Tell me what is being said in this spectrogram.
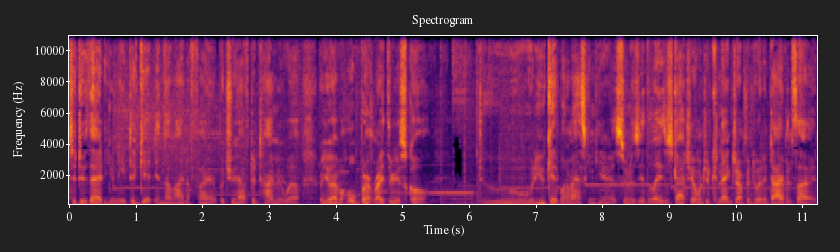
To do that, you need to get in the line of fire, but you have to time it well, or you'll have a hole burnt right through your skull. Do you get what I'm asking here? As soon as the lasers got you, I want you to connect jump into it and dive inside.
